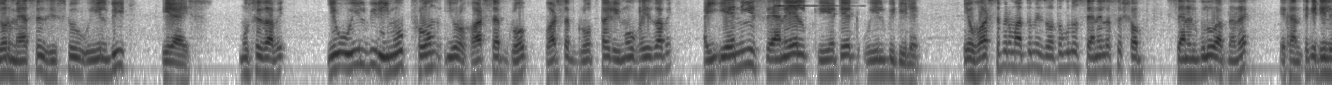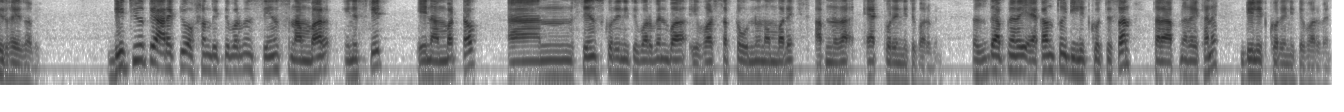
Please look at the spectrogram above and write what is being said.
Your message history will be erase মুছে যাবে। You will be remove from your WhatsApp group WhatsApp গ্রুপটা রিমুভ হয়ে যাবে। I any channel created will be delete এই হোয়াটসঅ্যাপের মাধ্যমে যতগুলো চ্যানেল আছে, সব চ্যানেলগুলো আপনারা এখান থেকে ডিলিট হয়ে যাবে। দ্বিতীয়তে আরেকটি অপশন দেখতে পারবেন সেন্স নাম্বার ইনস্টিট এই নাম্বারটাও চেঞ্জ করে নিতে পারবেন বা এই হোয়াটসঅ্যাপটা অন্য নম্বরে আপনারা অ্যাড করে নিতে পারবেন। যদি আপনারা একান্তই ডিলিট করতে চান, তাহলে আপনারা এখানে ডিলিট করে নিতে পারবেন।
